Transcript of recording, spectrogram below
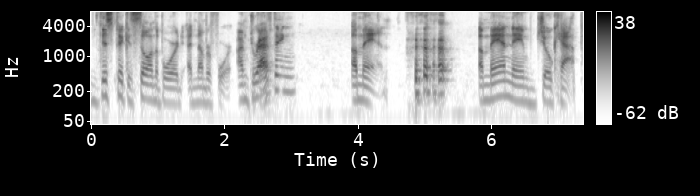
this pick is still on the board at number four. I'm drafting a man, a man named Joe Kapp.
